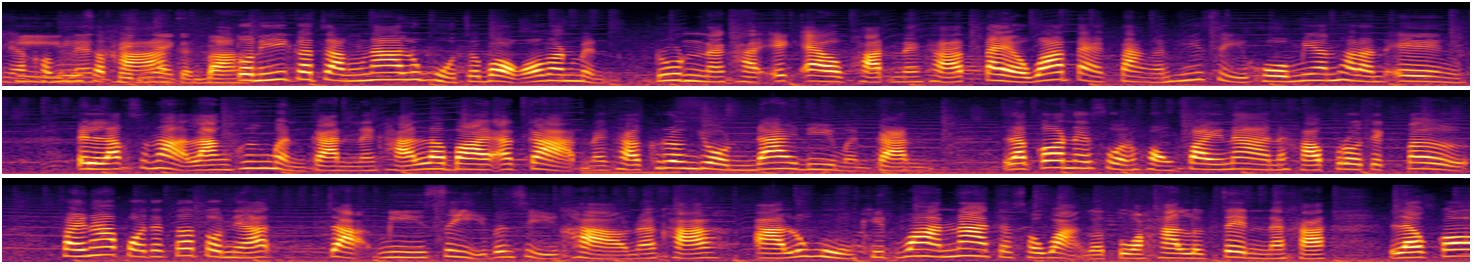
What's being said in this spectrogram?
เนี่ยเขามีสเปคไหนกันบ้างตัวนี้กระจังหน้าลูกหมูจะบอกว่ามันเหมือนรุ่นนะคะ XL Plus นะคะ แต่ว่าแตกต่างกันที่สีโครเมียมเท่านั้นเอง เป็นลักษณะรังพึ่งเหมือนกันนะคะ ระบายอากาศนะคะ เครื่องยนต์ได้ดีเหมือนกัน แล้วก็ในส่วนของไฟหน้านะคะโปรเจคเตอร์ไฟหน้าโปรเจคเตอร์ตัวเนี้ย จะมีสีเป็นสีขาวนะคะอ่าลูกหมูคิดว่าน่าจะสว่างกว่าตัวฮาโลเจนนะคะ แล้วก็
